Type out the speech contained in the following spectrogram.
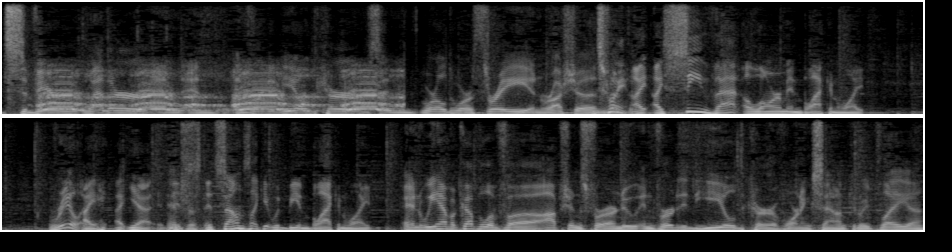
severe weather and, and inverted yield curves and World War III and Russia? It's and funny. I, I see that alarm in black and white. Really. I, I yeah. It, Interesting. it sounds like it would be in black and white. And we have a couple of uh, options for our new inverted yield curve warning sound. Can we play? Uh...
